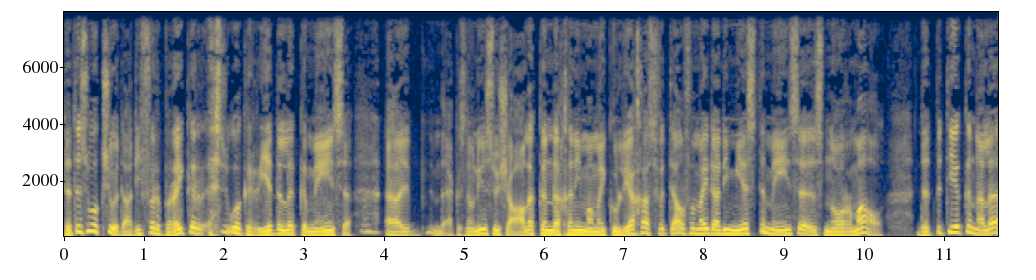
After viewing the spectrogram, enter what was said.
Dit is ook so dat die verbruiker is ook redelike mense. Uh ek is nou nie 'n sosiale kundige nie, maar my kollegas vertel vir my dat die meeste mense is normaal. Dit beteken hulle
